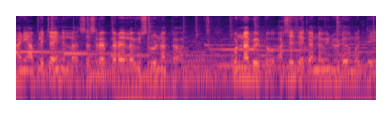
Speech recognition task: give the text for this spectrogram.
आणि आपल्या चॅनलला सबस्क्राईब करायला विसरू नका. पुन्हा भेटू अशाच एका नवीन व्हिडिओमध्ये.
